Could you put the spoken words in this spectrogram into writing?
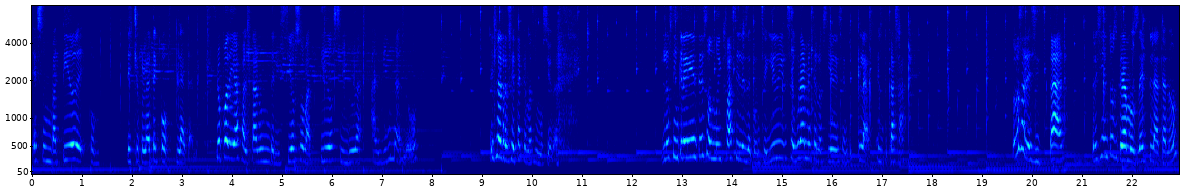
Es un batido de, de chocolate con plátano. No podía faltar un delicioso batido sin duda alguna, ¿no? Es la receta que más me emociona. Los ingredientes son muy fáciles de conseguir y seguramente los tienes en tu, en tu casa. Vamos a necesitar 300 gramos de plátano,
